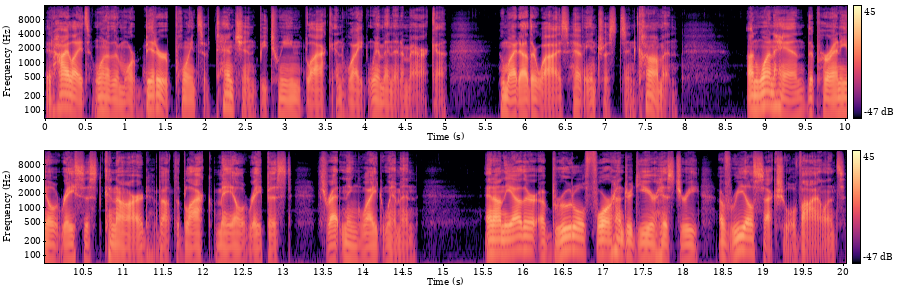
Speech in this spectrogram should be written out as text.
It highlights one of the more bitter points of tension between black and white women in America, who might otherwise have interests in common. On one hand, the perennial racist canard about the black male rapist threatening white women, and on the other, a brutal 400 year history of real sexual violence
